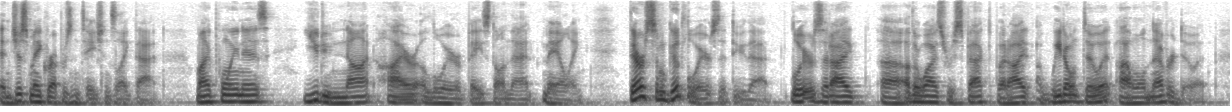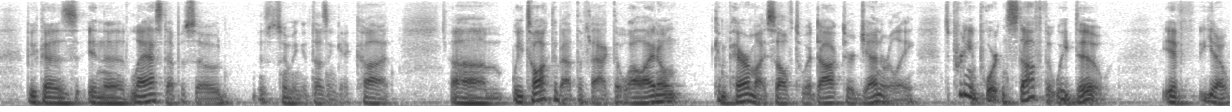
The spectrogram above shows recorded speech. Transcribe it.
and just make representations like that. My point is, you do not hire a lawyer based on that mailing. There are some good lawyers that do that, lawyers that I uh, otherwise respect, but I we don't do it. I will never do it because in the last episode, assuming it doesn't get cut, um, we talked about the fact that while I don't compare myself to a doctor generally, it's pretty important stuff that we do. If you know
